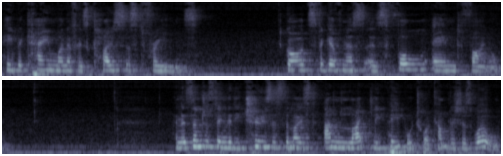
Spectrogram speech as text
he became one of his closest friends. God's forgiveness is full and final. And it's interesting that he chooses the most unlikely people to accomplish his will.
